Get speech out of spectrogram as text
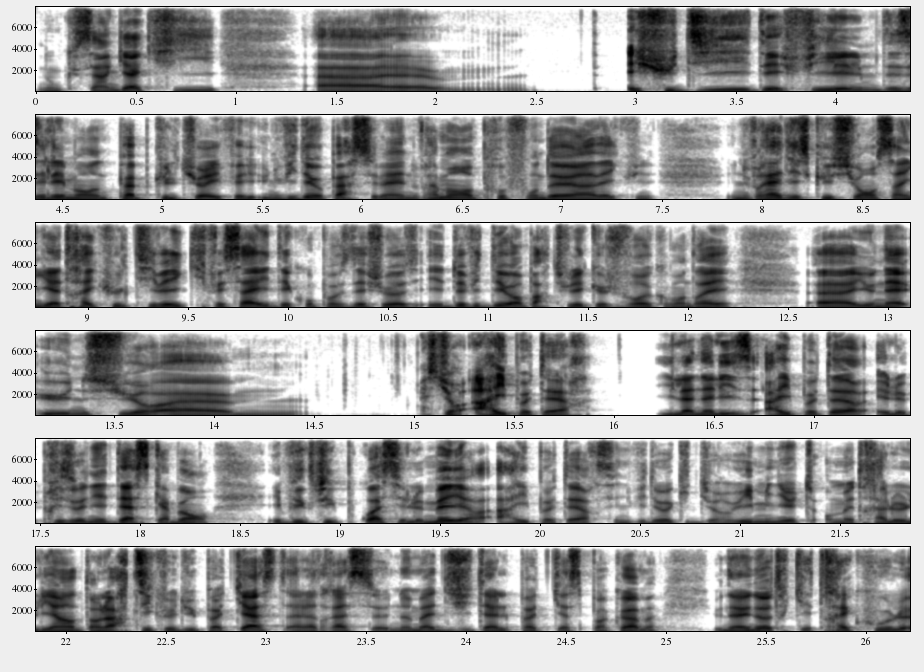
donc c'est un gars qui euh, étudie des films, des éléments de pop culture. Il fait une vidéo par semaine, vraiment en profondeur, avec une, vraie discussion. C'est un gars très cultivé qui fait ça, il décompose des choses. Il y a deux vidéos en particulier que je vous recommanderais. Euh, il y en a une sur Harry Potter il analyse Harry Potter et le prisonnier d'Azkaban et vous explique pourquoi c'est le meilleur Harry Potter. C'est une vidéo qui dure 8 minutes. On mettra le lien dans l'article du podcast à l'adresse nomaddigitalpodcast.com. Il y en a une autre qui est très cool,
